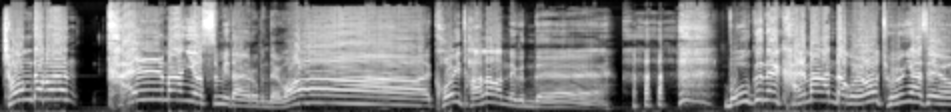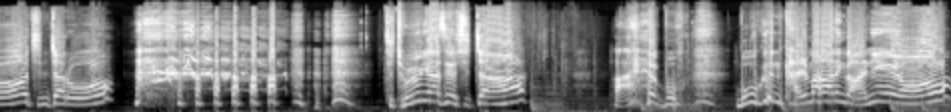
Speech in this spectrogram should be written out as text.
정답은 갈망이었습니다, 여러분들. 와, 거의 다 나왔네, 근데. 모근을 갈망한다고요? 조용히 하세요, 진짜로. 저 조용히 하세요, 진짜. 아, 모, 목은 갈망하는 거 아니에요.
